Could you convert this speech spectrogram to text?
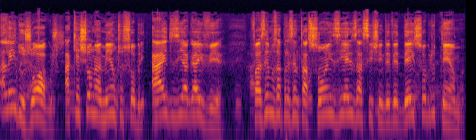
Além dos jogos, há questionamentos sobre AIDS e HIV. Fazemos apresentações e eles assistem DVDs sobre o tema.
